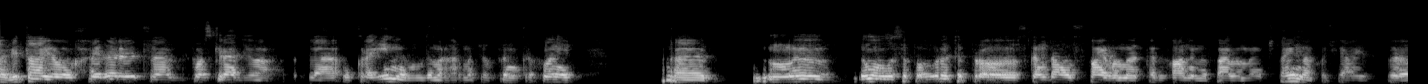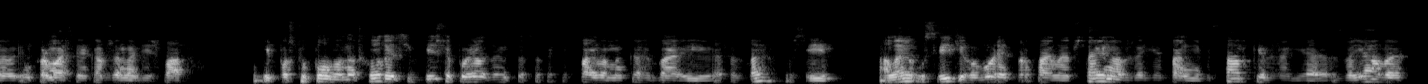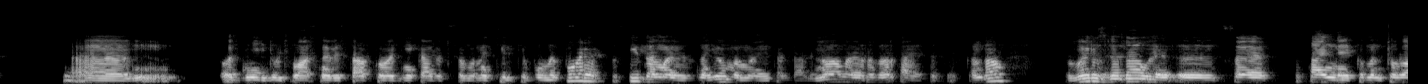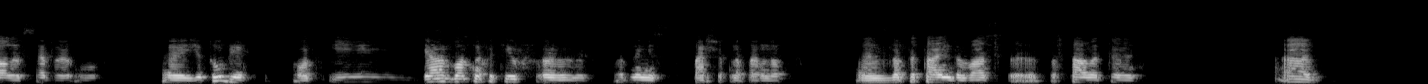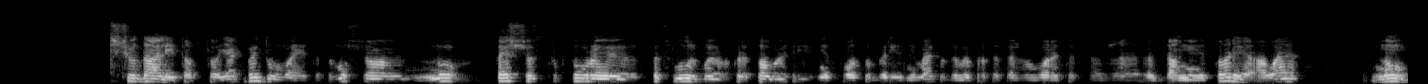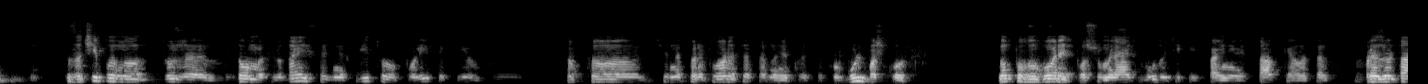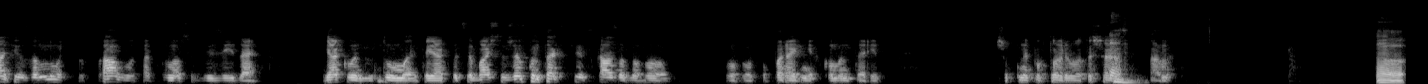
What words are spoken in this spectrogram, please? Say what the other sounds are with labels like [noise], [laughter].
Вітаю, Хайдери. Це Польське радіо для України. Володимир Гарматюк при мікрофоні. Е, Ми домовилися поговорити про скандал з файлами, так званими файлами Епштейна, хоча із е, інформації, яка вже надійшла і поступово надходить, більше пов'язується це таки з файлами КГБ і ФСБ Росії. Але у світі говорять про файли Епштейна, вже є певні відставки, вже є заяви. Е, Одні йдуть власне відставку, одні кажуть, що вони тільки були поряд з сусідами, знайомими і так далі. Ну але розгортається цей скандал. Ви розглядали е, це питання і коментували в себе у е, Ютубі. От і я власне хотів одним із перших, напевно, запитань до вас поставити. Що далі? Тобто, як ви думаєте, тому що ну те, що структури спецслужби використовують різні способи, різні методи, ви про це теж говорите. Це вже давня історія, але ну зачіплено дуже відомих людей, сильних світу, політиків, тобто, чи не перетвориться це на якусь таку бульбашку? Ну, поговорять, пошумлять, будуть якісь певні відставки, але це в результаті замнуть цю справу, так воно собі зійде. Як ви думаєте, як ви це бачите вже в контексті сказаного попередніх коментарів, щоб не повторювати ще раз саме?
